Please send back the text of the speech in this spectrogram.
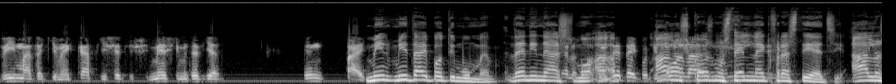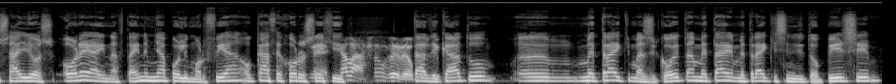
βήματα και με κάποιες έτσι σημαίες και με τέτοια. Δεν πάει. Μην, μην τα υποτιμούμε. Δεν είναι άσχημο. πάντων, δεν τα υποτιμώ, Άλλος αλλά κόσμος νομίζω θέλει να ότι- εκφραστεί έτσι. Άλλος αλλιώς. Ωραία είναι αυτά. Είναι μια πολυμορφία. Ο κάθε χώρος Ναι, έχει καλά, αυτό βέβαια, τα οπωσδήποτε. δικά του. Ε, μετράει και η μαζικότητα, μετράει, μετράει και η συνειδητοποίηση.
